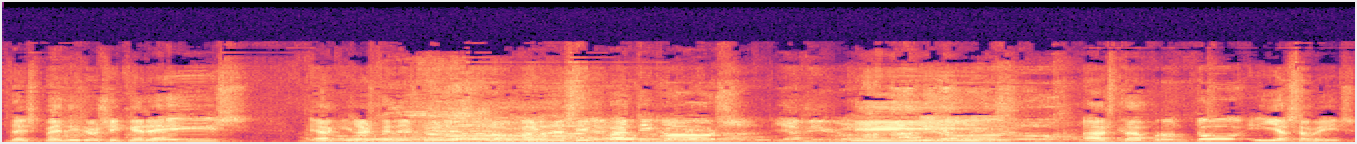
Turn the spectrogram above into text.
Despediros si queréis. Y aquí les tenéis todos los más de simpáticos. Y amigos. Y hasta pronto. Y ya sabéis,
